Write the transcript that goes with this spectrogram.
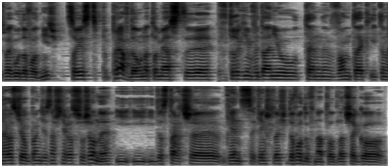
złego udowodnić, co jest prawdą, natomiast y, w drugim wydaniu ten wątek i ten rozdział będzie znacznie rozszerzony i, i, i dostarczę więcej, większej ilości dowodów na to, dlaczego,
